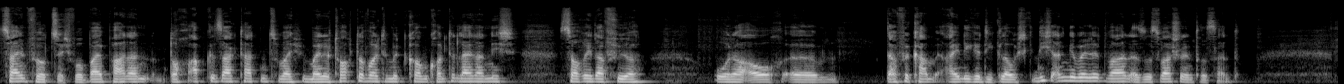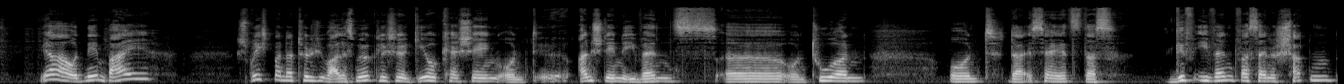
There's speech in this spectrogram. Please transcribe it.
42, wobei ein paar dann doch abgesagt hatten. Zum Beispiel meine Tochter wollte mitkommen, konnte leider nicht. Sorry dafür. Oder auch ähm, dafür kamen einige, die glaube ich nicht angemeldet waren. Also es war schon interessant. Ja, und nebenbei spricht man natürlich über alles Mögliche, Geocaching und äh, anstehende Events äh, und Touren. Und da ist ja jetzt das GIF-Event, was seine Schatten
